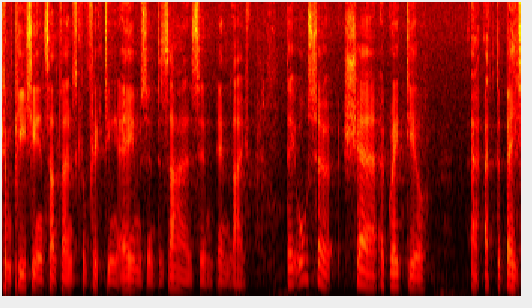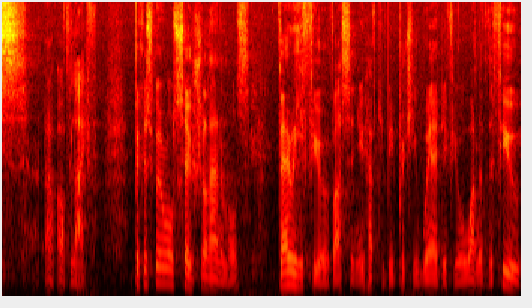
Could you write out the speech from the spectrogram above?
competing and sometimes conflicting aims and desires in, in life, they also share a great deal uh, at the base uh, of life because we're all social animals. Very few of us, and you have to be pretty weird if you're one of the few,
